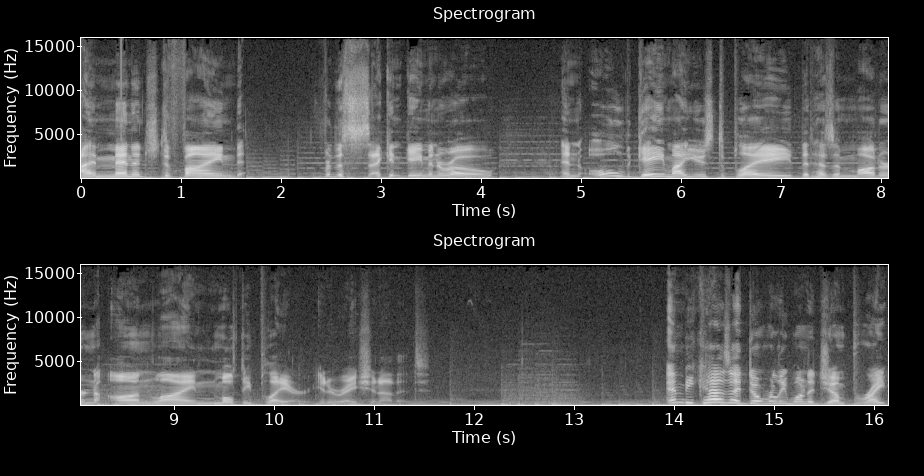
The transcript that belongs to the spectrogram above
I managed to find, for the second game in a row, an old game I used to play that has a modern online multiplayer iteration of it. And because I don't really want to jump right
